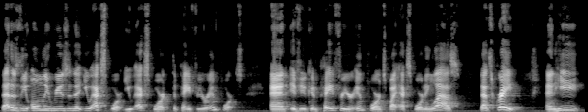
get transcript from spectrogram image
that is the only reason that you export you export to pay for your imports and if you can pay for your imports by exporting less, that's great. And he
